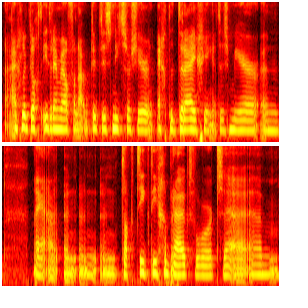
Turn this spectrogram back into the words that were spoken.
Nou, eigenlijk dacht iedereen wel van, nou, dit is niet zozeer een echte dreiging. Het is meer een, nou ja, een, een, een tactiek die gebruikt wordt. Uh, um,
